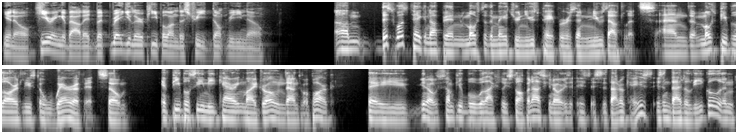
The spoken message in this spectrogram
you know hearing about it, but regular people on the street don't really know? Um, this was taken up in most of the major newspapers and news outlets, and uh, most people are at least aware of it. So, if people see me carrying my drone down to a park, they, you know, some people will actually stop and ask, you know, is, is, is that okay? Is, isn't that illegal? And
